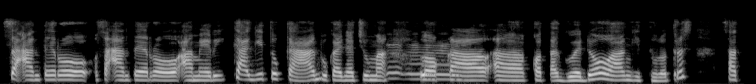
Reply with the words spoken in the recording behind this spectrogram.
seantero seantero Amerika gitu kan bukannya cuma Mm-mm. lokal eh, kota gue doang gitu loh terus saat,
